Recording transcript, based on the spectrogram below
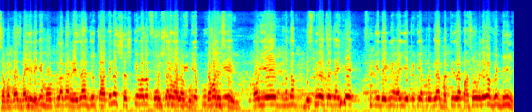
ज़बरदस्त भाई ये देखिए मोटरोला का रेजर जो चाहते हैं ना शशके वाला फ़ोन चाहिए वाला पीटी अप्रूव डबल स्क्रीन। और ये मतलब डिस्प्ले अच्छा चाहिए तो ये देखने भाई ये पीटी अप्रूव के साथ बत्तीस हज़ार पाँच सौ को मिलेगा विद डील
